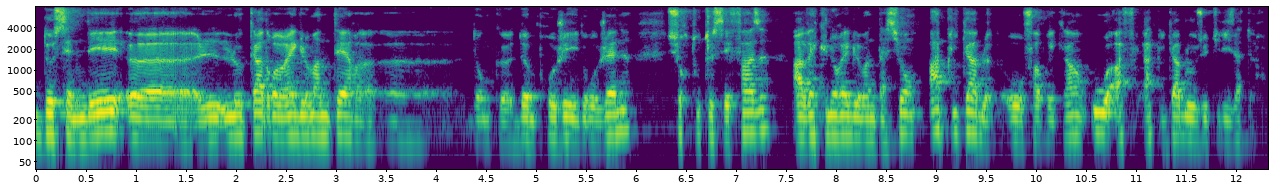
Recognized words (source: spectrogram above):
de scinder euh, le cadre réglementaire euh, donc d'un projet hydrogène sur toutes ses phases avec une réglementation applicable aux fabricants ou applicable aux utilisateurs.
